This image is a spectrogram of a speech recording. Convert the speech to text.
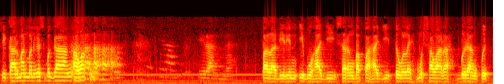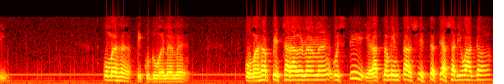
si Karman meninges begang awak. paladirin Ibu Haji sarang Bapak Haji teweleh musyawarah berang peti. Kumaha piku dua nana kumaha picara nana Gusti iratna mintar sih tetiasa diwagal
